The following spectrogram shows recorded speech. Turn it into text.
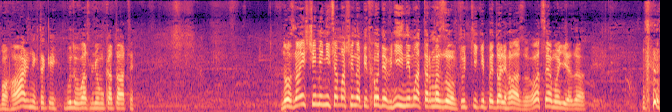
Багажник такий, буду вас в ньому катати. Ну, знаєш, чим мені ця машина підходить, в ній нема тормозов, тут тільки педаль газу. Оце моє, да.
